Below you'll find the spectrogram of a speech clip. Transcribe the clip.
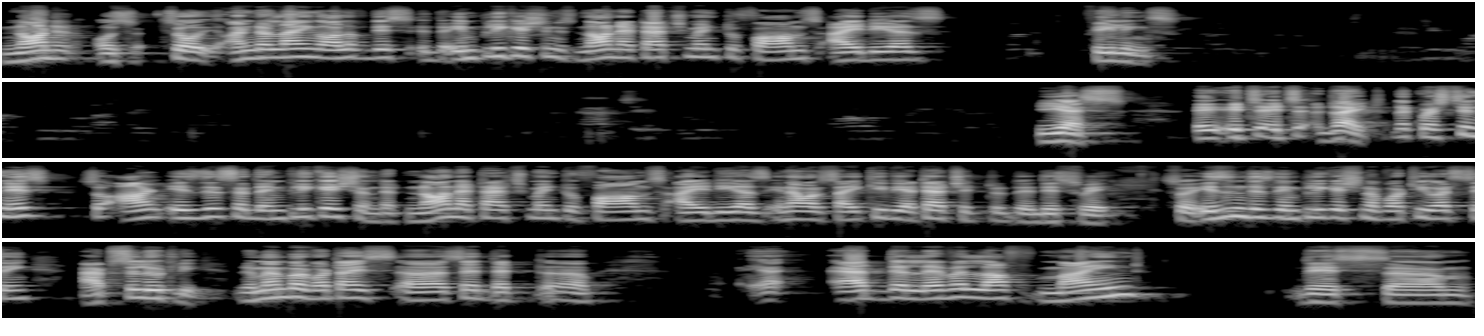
Non, oh, so underlying all of this, the implication is non-attachment to forms, ideas, feelings. Yes. It's, it's right. The question is so, aren't, is this the implication that non attachment to forms, ideas in our psyche, we attach it to the, this way? So, isn't this the implication of what you are saying? Absolutely. Remember what I uh, said that uh, at the level of mind, this um,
